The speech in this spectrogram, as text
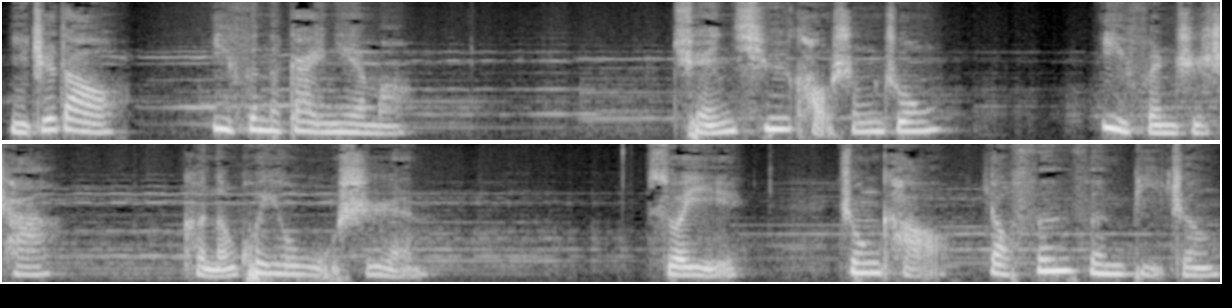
你知道？一分的概念吗？全区考生中，一分之差，可能会有五十人。所以，中考要分分必争。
